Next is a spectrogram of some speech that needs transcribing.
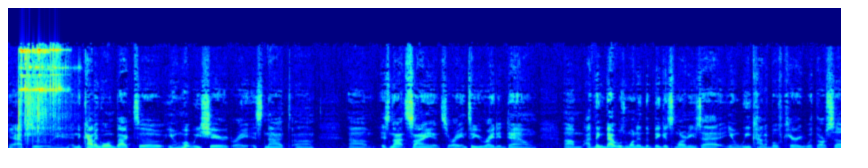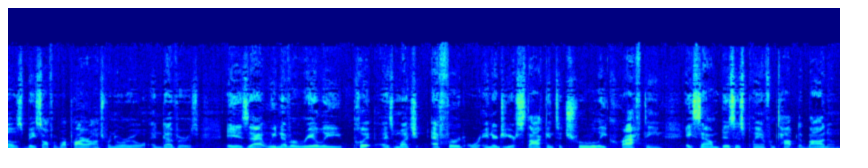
Yeah, absolutely. And kind of going back to you know what we shared, right? It's not uh, um, it's not science, right? Until you write it down. Um, I think that was one of the biggest learnings that you know we kind of both carried with ourselves based off of our prior entrepreneurial endeavors is that we never really put as much effort or energy or stock into truly crafting a sound business plan from top to bottom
